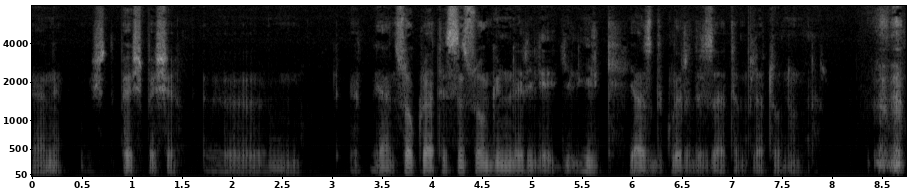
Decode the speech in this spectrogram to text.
Yani işte peş peşe. Ee, yani Sokrates'in son günleriyle ilgili ilk yazdıklarıdır zaten Platon'un.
